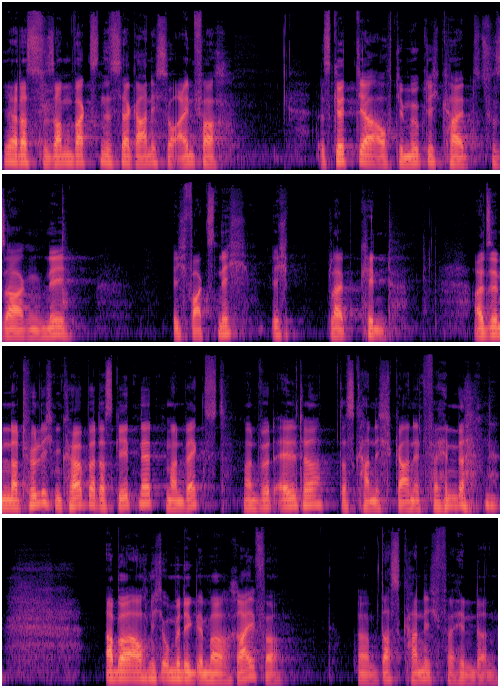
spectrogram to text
Ja, das Zusammenwachsen ist ja gar nicht so einfach. Es gibt ja auch die Möglichkeit zu sagen, nee, ich wachse nicht, ich bleibe Kind. Also im natürlichen Körper, das geht nicht, man wächst, man wird älter, das kann ich gar nicht verhindern, aber auch nicht unbedingt immer reifer. Ähm, das kann ich verhindern.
